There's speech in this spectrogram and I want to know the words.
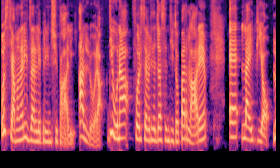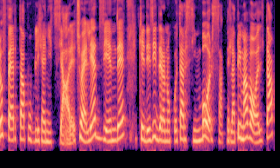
possiamo analizzare le principali. Allora, di una forse avrete già sentito parlare è l'IPO, l'offerta pubblica iniziale, cioè le aziende che desiderano quotarsi in borsa per la prima volta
